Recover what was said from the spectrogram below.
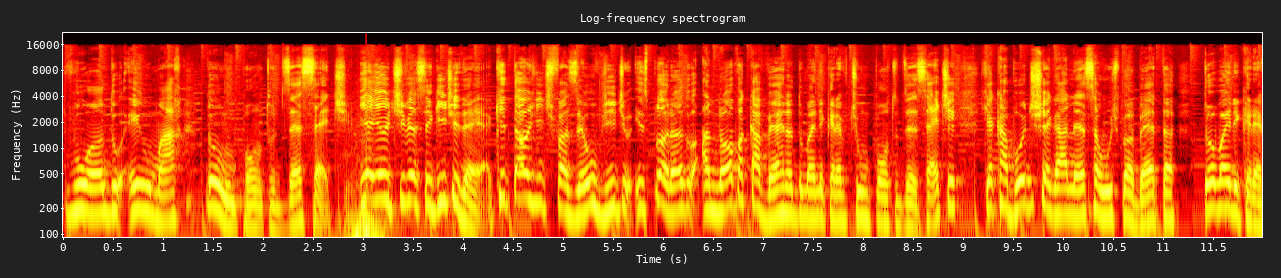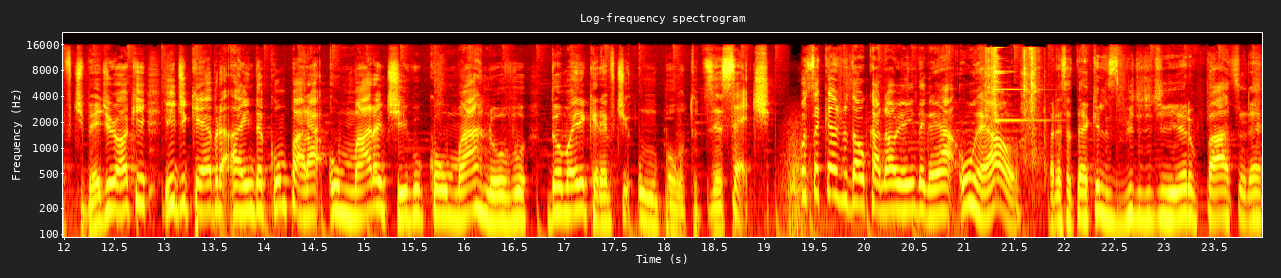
voando em um mar do 1.17. E aí eu tive a seguinte ideia, que tal a gente fazer um vídeo explorando a nova caverna do Minecraft 1.17, que acabou de chegar nessa última beta do Minecraft Bedrock, e de quebra ainda comparar o mar antigo com o mar novo do Minecraft 1.17. Você quer ajudar o canal e ainda ganhar um real? Parece até aqueles vídeos de dinheiro fácil, né?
